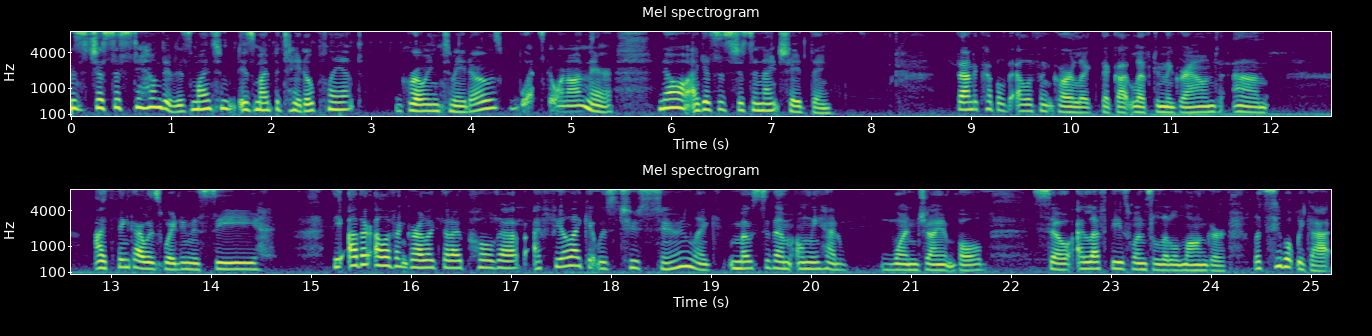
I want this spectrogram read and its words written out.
Was just astounded. Is my, is my potato plant growing tomatoes? What's going on there? No, I guess it's just a nightshade thing. Found a couple of elephant garlic that got left in the ground. Um, I think I was waiting to see the other elephant garlic that I pulled up, I feel like it was too soon. Like most of them only had one giant bulb. So I left these ones a little longer. Let's see what we got.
